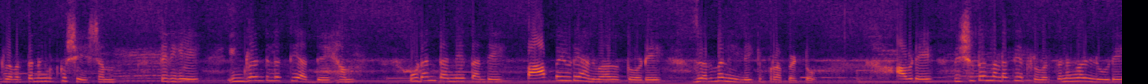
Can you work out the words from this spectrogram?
പ്രവർത്തനങ്ങൾക്കു ശേഷം തിരികെ ഇംഗ്ലണ്ടിലെത്തിയ അദ്ദേഹം ഉടൻ തന്നെ തന്റെ പാപ്പയുടെ അനുവാദത്തോടെ ജർമ്മനിയിലേക്ക് പുറപ്പെട്ടു. അവിടെ വിശുദ്ധൻ നടത്തിയ പ്രവർത്തനങ്ങളിലൂടെ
